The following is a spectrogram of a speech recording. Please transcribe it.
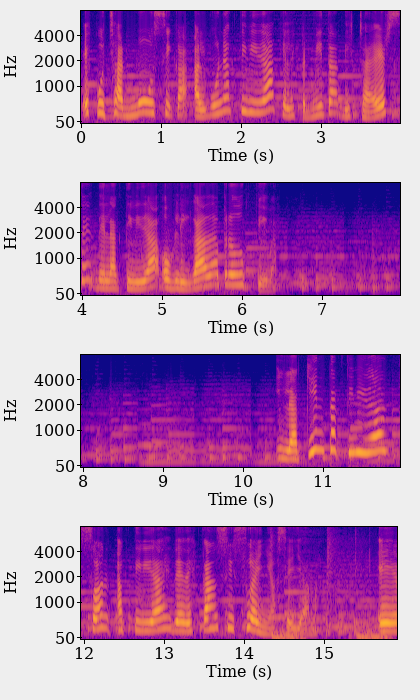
escuchar música, alguna actividad que les permita distraerse de la actividad obligada productiva. Y la quinta actividad son actividades de descanso y sueño, se llama. Eh,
